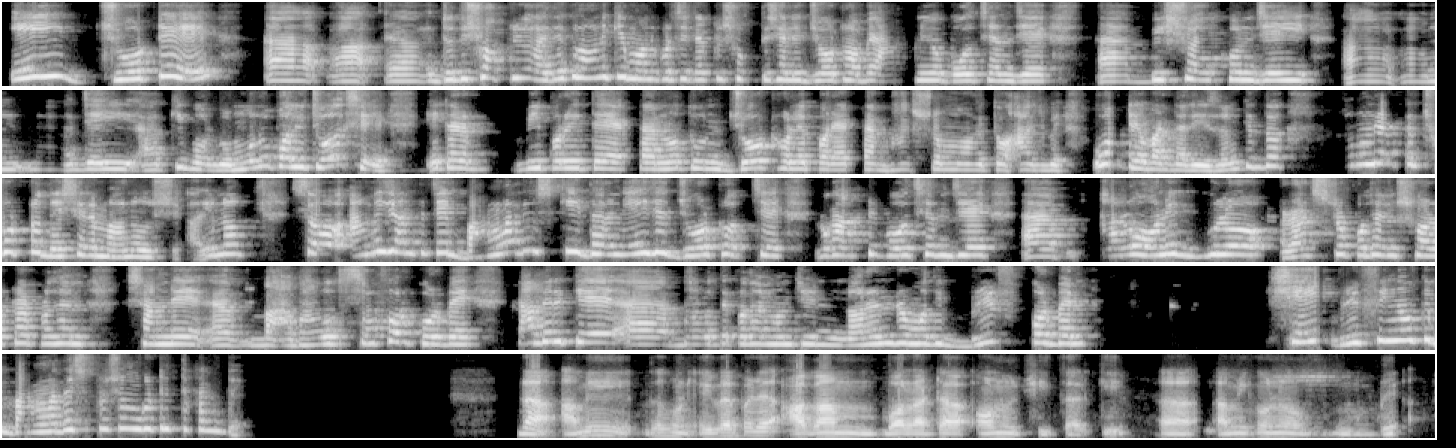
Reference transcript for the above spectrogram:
এই জোটে যদি সক্রিয় হয়, দেখুন অনেকে মনে করছে এটা একটা শক্তিশালী জোট হবে। আপনিও বলছেন যে বিশ্ব এখন যেই যেই কি বলব মনোপলি চলছে, এটার বিপরীতে একটা নতুন জোট হলে পরে একটা ভারসাম্য হয়তো আসবে। হোয়াট এভার দ্য রিজন কিন্তু আমরা একটা ছোট্ট দেশের মানুষ ইউনো সো আমি জানতে চাই, বাংলাদেশ কি? ধরেন এই যে জোট হচ্ছে, এবং আপনি বলছেন যে আরও অনেকগুলো রাষ্ট্রপ্রধান, সরকার প্রধান সামনে ভারত সফর করবে, তাদেরকে ভারতের প্রধানমন্ত্রী নরেন্দ্র মোদী ব্রিফ করবেন। সেই ব্রিফিংও কি বাংলাদেশ প্রসঙ্গটি থাকবে? না, আমি দেখুন, এই ব্যাপারে আগাম বলাটা অনুচিত আর কি আমি কোনো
